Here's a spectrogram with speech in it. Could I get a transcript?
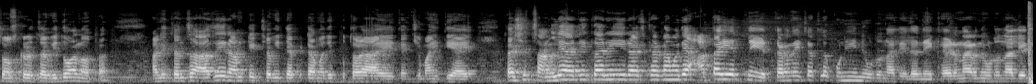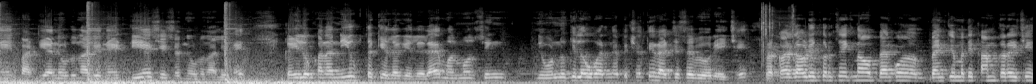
संस्कृतचा विद्वान होता. आणि त्यांचा आजही रामटेकच्या विद्यापीठामध्ये पुतळा आहे त्यांची माहिती आहे. तर असे चांगले अधिकारी राजकारणामध्ये आता येत नाहीत कारण याच्यातलं कोणीही निवडून आलेलं नाही. खैरनार निवडून आले नाहीत भाटिया निवडून आले नाहीत टी एस शेषन निवडून आले नाहीत. काही लोकांना नियुक्त केलं गेलेलं आहे. मनमोहन सिंग निवडणुकीला उभारण्यापेक्षा ते राज्यसभेवर यायचे. प्रकाश जावडेकरचं एक नाव बँक बँकेमध्ये काम करायचे.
